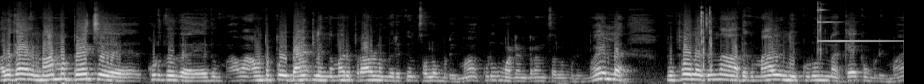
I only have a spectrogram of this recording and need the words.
அதுக்காக நாம் பேச்சு கொடுத்ததை எதுவும் அவன் அவன்கிட்ட போய் பேங்க்கில் இந்த மாதிரி ப்ராப்ளம் இருக்குன்னு சொல்ல முடியுமா? கொடுக்க மாட்டேன்றான்னு சொல்ல முடியுமா? இல்லை முப்பது லட்சம் தான் அதுக்கு மேலே நீ கொடுன்னு நான் கேட்க முடியுமா?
